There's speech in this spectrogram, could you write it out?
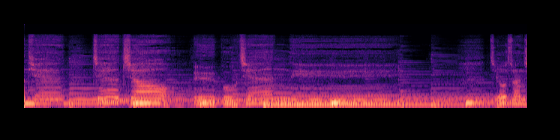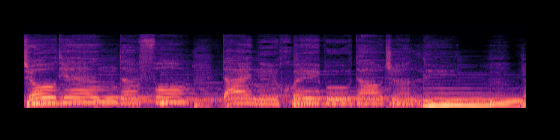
天街角遇不见你，就算秋天的风带你回不到这里，我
